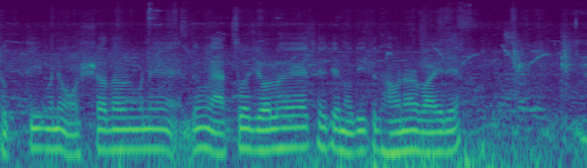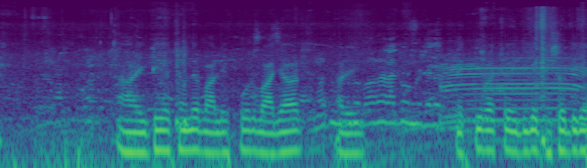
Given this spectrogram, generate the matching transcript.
সত্যি মানে অসাধারণ মানে একদম এত জল হয়ে গেছে যে নদীতে ধারণার বাইরে। আর এটি হচ্ছে আমাদের বালিপুর বাজার আর এই দেখতে পাচ্ছ এইদিকে ভিসর দিকে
